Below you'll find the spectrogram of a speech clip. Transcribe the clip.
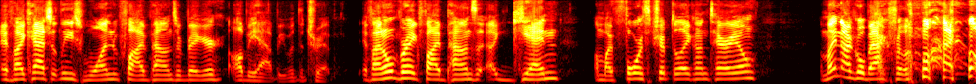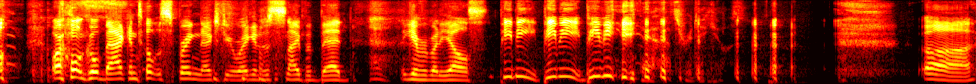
if I catch at least one five pounds or bigger, I'll be happy with the trip. If I don't break five pounds again on my fourth trip to Lake Ontario, I might not go back for a while, or I won't go back until the spring next year, where I can just snipe a bed like everybody else. PB, PB, PB. Yeah, that's ridiculous. Uh,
